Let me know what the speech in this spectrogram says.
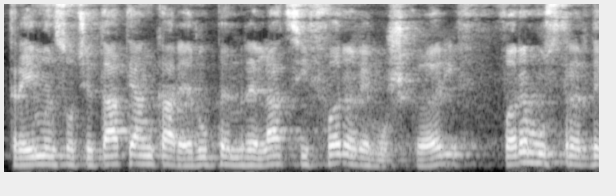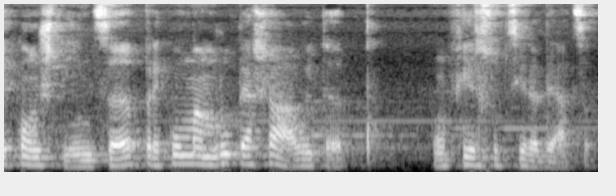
Trăim în societatea în care rupem relații fără remușcări, fără mustrări de conștiință, precum am rupe așa, uite, un fir subțire de ață.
